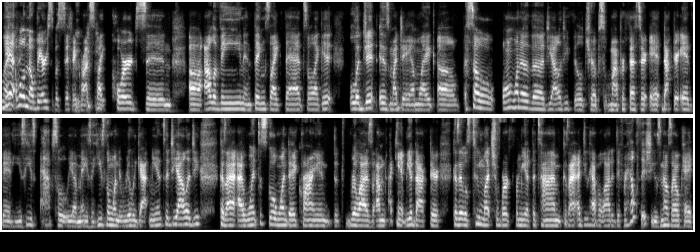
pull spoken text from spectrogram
Like, yeah, well, no, very specific rocks like quartz and uh olivine and things like that. So like it legit is my jam. Like, uh, so on one of the geology field trips, my professor, Ed, Dr. Ed Van Hees, he's absolutely amazing. He's the one that really got me into geology because I, I went to school one day crying to realize I'm I can't be a doctor because it was too much work for me at the time because I, I do have a lot of different health issues. And I was like, okay,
